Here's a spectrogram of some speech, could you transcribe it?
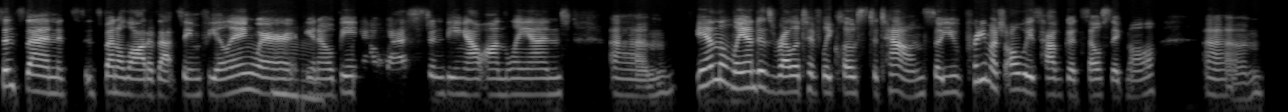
since then it's it's been a lot of that same feeling where mm. you know being out west and being out on land um, and the land is relatively close to town so you pretty much always have good cell signal um,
